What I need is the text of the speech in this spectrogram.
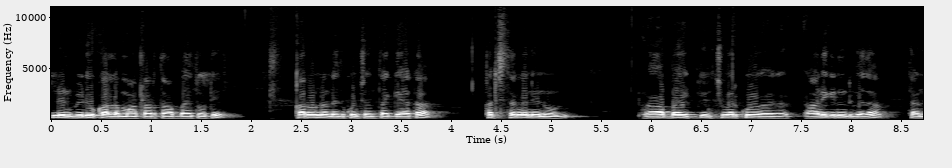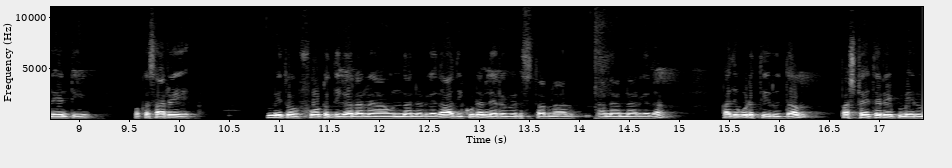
నేను వీడియో కాల్లో మాట్లాడతా అబ్బాయితోటి కరోనా అనేది కొంచెం తగ్గాక ఖచ్చితంగా నేను ఆ అబ్బాయికి చివరకు అడిగిండు కదా తను ఏంటి ఒకసారి మీతో ఫోటో దిగాలని ఉందన్నాడు కదా అది కూడా నెరవేరుస్తాను అని అన్నాడు కదా అది కూడా తీరుద్దాం. ఫస్ట్ అయితే రేపు మీరు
